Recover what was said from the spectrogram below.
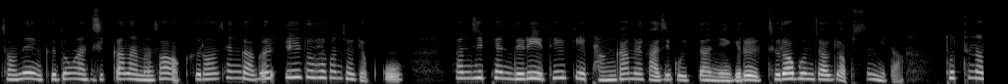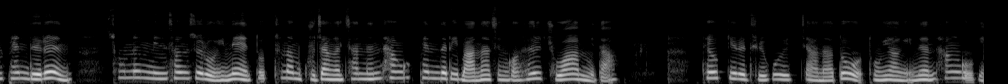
저는 그동안 직관하면서 그런 생각을 1도 해본 적이 없고 현지 팬들이 태극기에 반감을 가지고 있다는 얘기를 들어본 적이 없습니다. 토트넘 팬들은 손흥민 선수로 인해 토트넘 구장을 찾는 한국 팬들이 많아진 것을 좋아합니다. 태극기를 들고 있지 않아도 동양인은 한국인.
